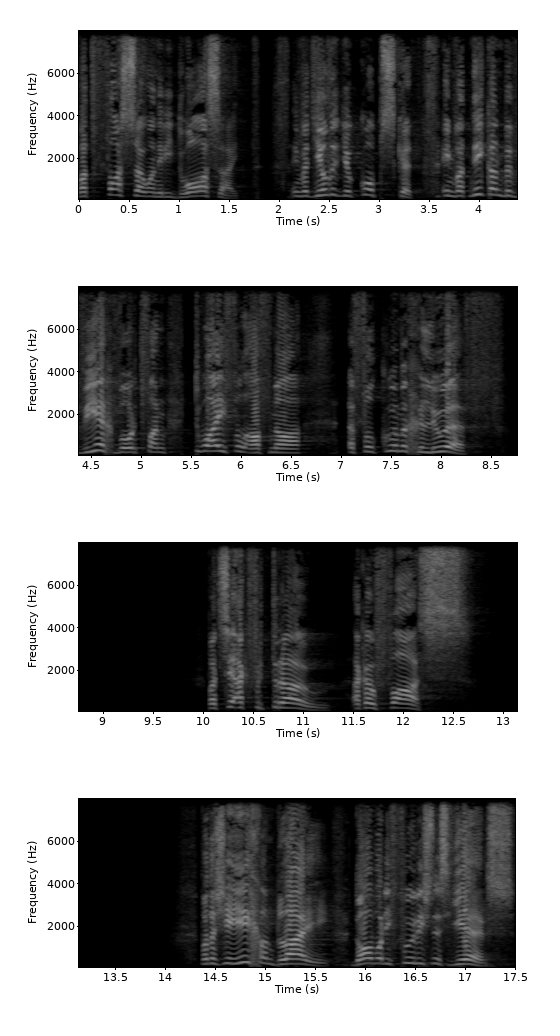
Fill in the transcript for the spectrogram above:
wat vashou aan hierdie dwaasheid en wat heeltyd jou kop skud en wat nie kan beweeg word van twyfel af na 'n volkomme geloof wat sê ek vertrou, ek hou vas. Want as jy hier gaan bly, daar waar die foolishness heers,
